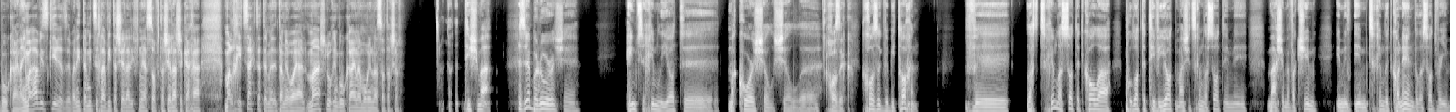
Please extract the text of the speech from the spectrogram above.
באוקראינה? אם הרב הזכיר את זה, ואני תמיד צריך להביא את השאלה לפני הסוף, את השאלה שככה מלחיצה קצת את המרואיין, מה השלוחים באוקראינה אמורים לעשות עכשיו? תשמע, זה ברור שהם צריכים להיות uh, מקור של, של uh, חוזק. חוזק וביטחון, וצריכים לעשות את כל הפעולות הטבעיות, מה שצריכים לעשות עם uh, מה שמבקשים, אם, אם צריכים להתכונן ולעשות דברים.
